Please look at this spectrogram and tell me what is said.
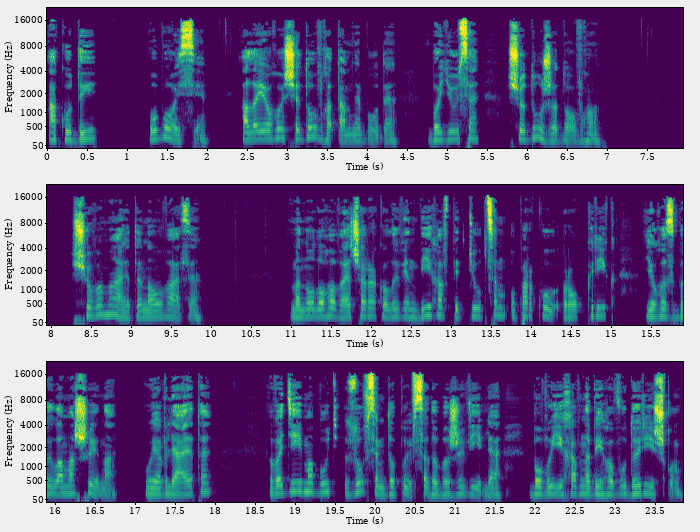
А куди? У Бойсі. але його ще довго там не буде. Боюся, що дуже довго. Що ви маєте на увазі? Минулого вечора, коли він бігав під тюбцем у парку Рок-Крік, його збила машина. Уявляєте? Водій, мабуть, зовсім допився до божевілля, бо виїхав на бігову доріжку.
